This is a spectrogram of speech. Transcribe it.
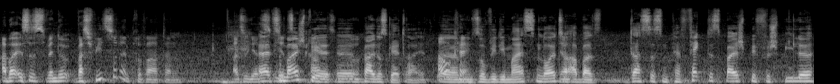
Aber ist es, wenn du, was spielst du denn privat dann? Also jetzt, Äh, zum jetzt Beispiel äh, Baldur's Gate 3, Ah, okay. ähm, so wie die meisten Leute, Ja. aber das ist ein perfektes Beispiel für Spiele,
